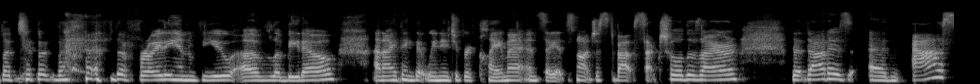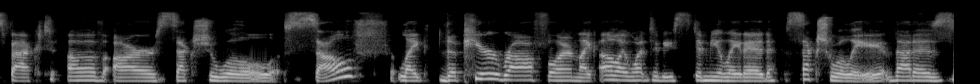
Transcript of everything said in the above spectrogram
the typical the, the Freudian view of libido, and I think that we need to reclaim it and say it's not just about sexual desire, that that is an aspect of our sexual self, like the pure raw form, like oh I want to be stimulated sexually. That is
